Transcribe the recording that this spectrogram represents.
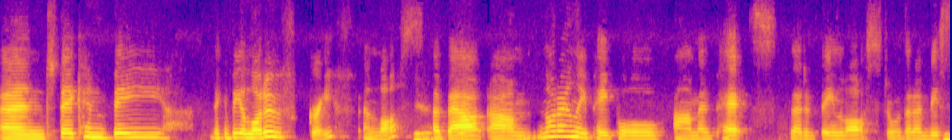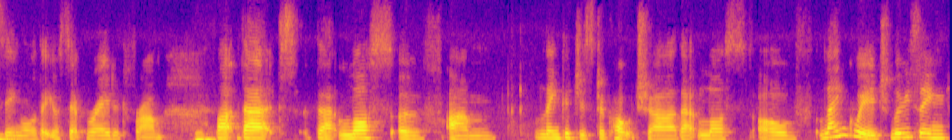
And there can be there can be a lot of grief and loss yeah. about um, not only people um, and pets that have been lost or that are missing or that you're separated from, yeah. but that that loss of um, linkages to culture, that loss of language, losing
